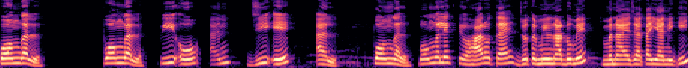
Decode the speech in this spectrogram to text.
Pongal Pongal, P O N G A L, Pongal. Pongal एक त्यौहार होता है जो तमिलनाडु में मनाया जाता है, यानी कि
